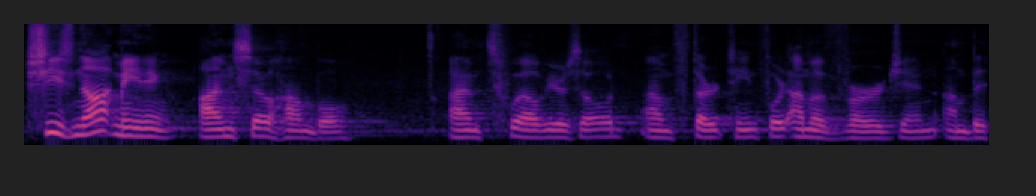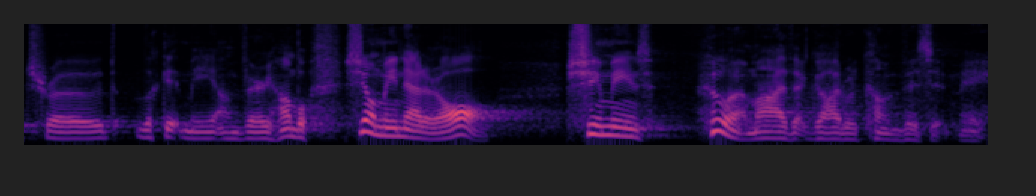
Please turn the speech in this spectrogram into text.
she's not meaning, I'm so humble. I'm 12 years old. I'm 13, 14. I'm a virgin. I'm betrothed. Look at me. I'm very humble. She don't mean that at all. She means, who am I that God would come visit me?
